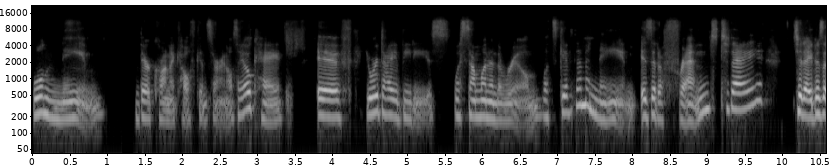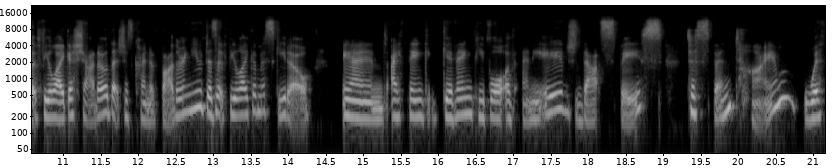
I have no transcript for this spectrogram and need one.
we'll name their chronic health concern. I'll say, okay, if your diabetes was someone in the room, let's give them a name. Is it a friend today? Today, does it feel like a shadow that's just kind of bothering you? Does it feel like a mosquito? And I think giving people of any age that space to spend time with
